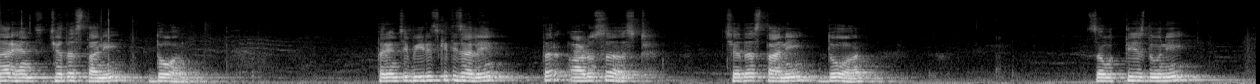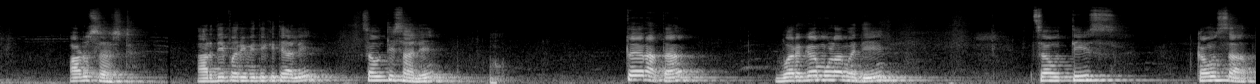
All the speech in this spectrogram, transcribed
तर ह्यांची छेदस्थानी दोन. तर यांची बेरीज किती झाली? तर अडुसष्ट छेदस्थानी दोन. चौतीस दोन्ही अडुसष्ट. अर्धी परिमिती किती आली? चौतीस आली. तर आता वर्गमुळामध्ये चौतीस कंसात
